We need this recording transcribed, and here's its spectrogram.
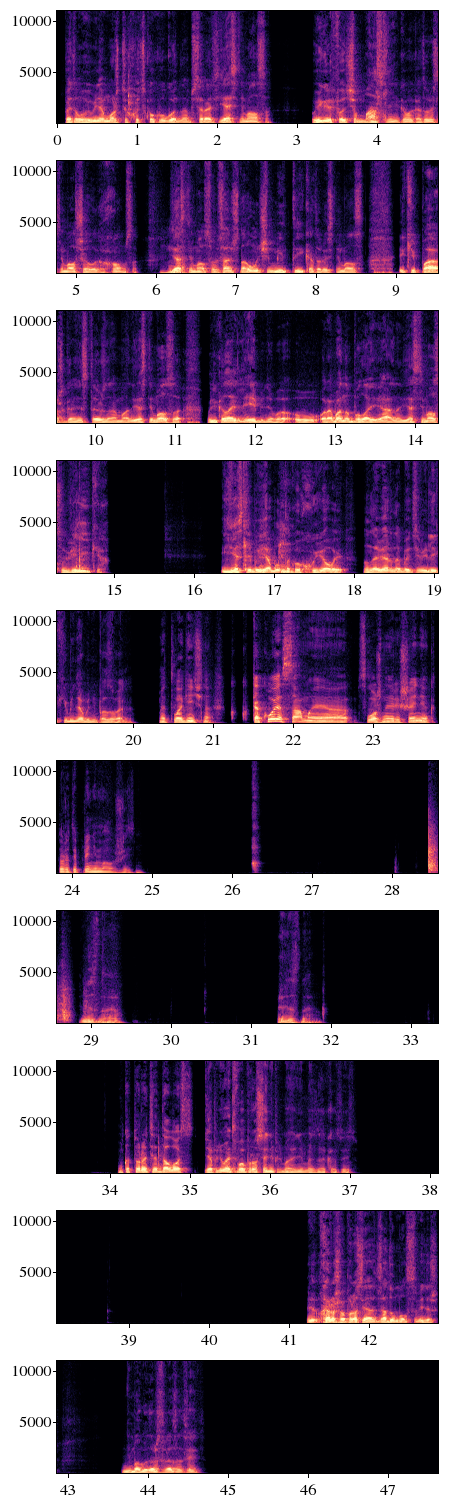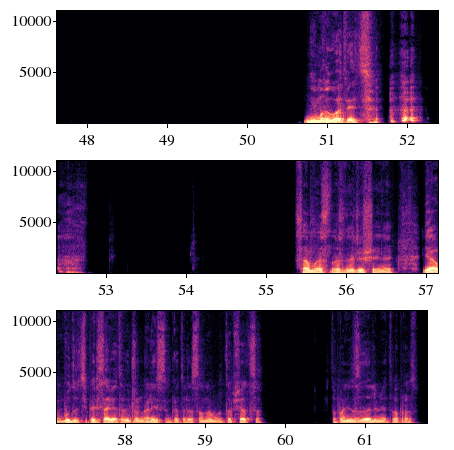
Поэтому вы меня можете хоть сколько угодно обсирать. Я снимался у Игоря Федоровича Масленникова, который снимал Шерлока Холмса. Я да. снимался у Александра Наумовича Миты, который снимался «Экипаж», «Граница таежный роман». Я снимался у Николая Лебедева, у Романа Балаяна. Я снимался у великих. И если бы я был такой хуевый, ну, наверное, бы эти великие меня бы не позвали. Это логично. Какое самое сложное решение, которое ты принимал в жизни? Не знаю. Я не знаю. Ну, которое тебе далось... Я понимаю этот вопрос, я не понимаю, я не знаю, как ответить. Хороший вопрос, я задумался, видишь? Не могу даже сразу ответить. Не могу ответить. Самое сложное решение. Я буду теперь советовать журналистам, которые со мной будут общаться, чтобы они задали мне этот вопрос.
